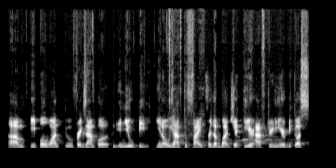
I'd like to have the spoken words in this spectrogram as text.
um, people want to, for example, in UP, you know, we have to fight for the budget year after year because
